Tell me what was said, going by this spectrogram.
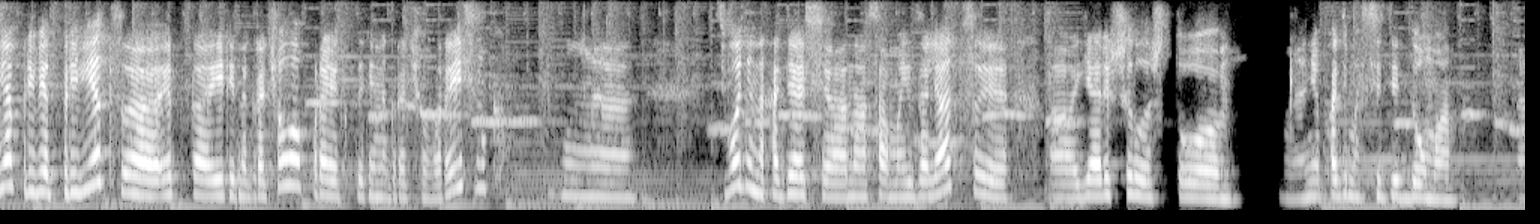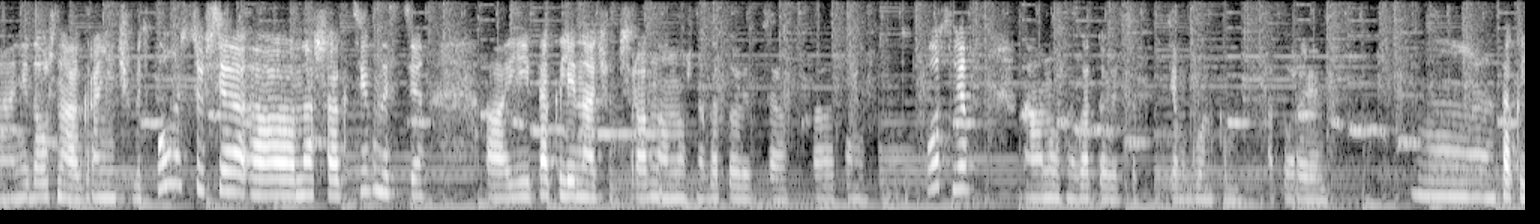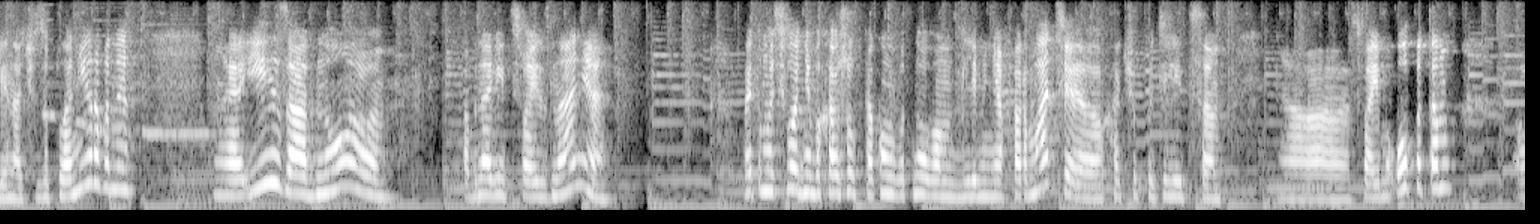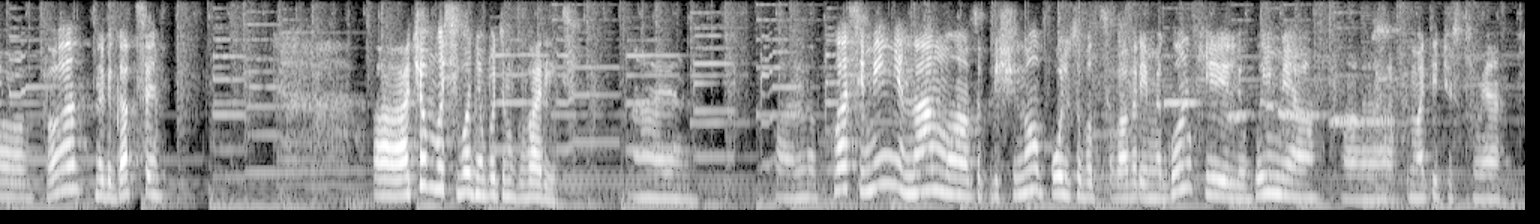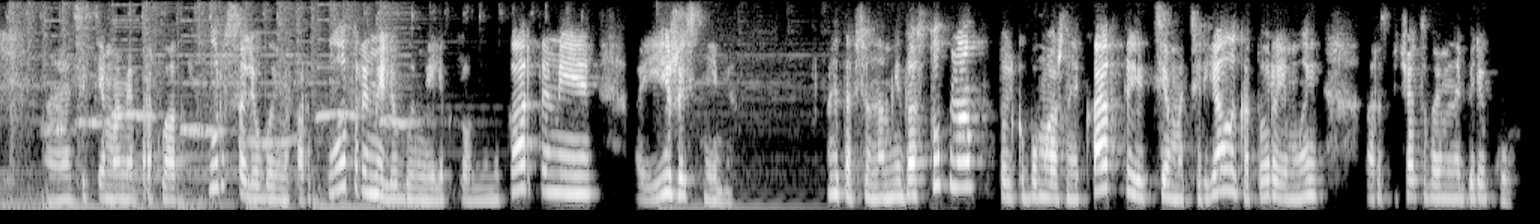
Друзья, привет-привет! Это Ирина Грачева, проект Ирина Грачева Racing. Сегодня, находясь на самоизоляции, я решила, что необходимость сидеть дома не должна ограничивать полностью все наши активности. И так или иначе, все равно нужно готовиться к тому, что будет после. Нужно готовиться к тем гонкам, которые так или иначе запланированы. И заодно обновить свои знания. Поэтому сегодня выхожу в таком вот новом для меня формате. Хочу поделиться э, своим опытом э, в навигации. Э, о чем мы сегодня будем говорить? В классе мини нам запрещено пользоваться во время гонки любыми автоматическими системами прокладки курса, любыми картплоттерами, любыми электронными картами и же с ними. Это все нам недоступно, только бумажные карты и те материалы, которые мы распечатываем на берегу.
